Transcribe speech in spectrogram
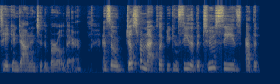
taken down into the burrow there. And so just from that clip, you can see that the two seeds at the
